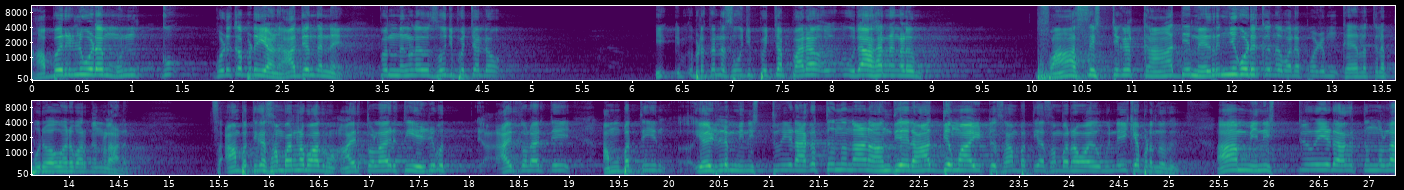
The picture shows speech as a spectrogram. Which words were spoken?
അവരിലൂടെ മുൻ കൊടുക്കപ്പെടുകയാണ്. ആദ്യം തന്നെ ഇപ്പം നിങ്ങൾ സൂചിപ്പിച്ചല്ലോ. ഇവിടെ തന്നെ സൂചിപ്പിച്ച പല ഉദാഹരണങ്ങളും ഫാസിസ്റ്റുകൾക്ക് ആദ്യം എറിഞ്ഞു കൊടുക്കുന്ന പലപ്പോഴും കേരളത്തിലെ പുരോഗമന വർഗങ്ങളാണ്. സാമ്പത്തിക സംഭരണവാദം ആയിരത്തി തൊള്ളായിരത്തി എഴുപത്തി ആയിരത്തി തൊള്ളായിരത്തി അമ്പത്തി ഏഴിലെ മിനിസ്ട്രിയുടെ അകത്തു നിന്നാണ് ഇന്ത്യയിൽ ആദ്യമായിട്ട് സാമ്പത്തിക സംഭരണവാദം ഉന്നയിക്കപ്പെടുന്നത്. ആ മിനിസ്ട്രിയുടെ അകത്തു നിന്നുള്ള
